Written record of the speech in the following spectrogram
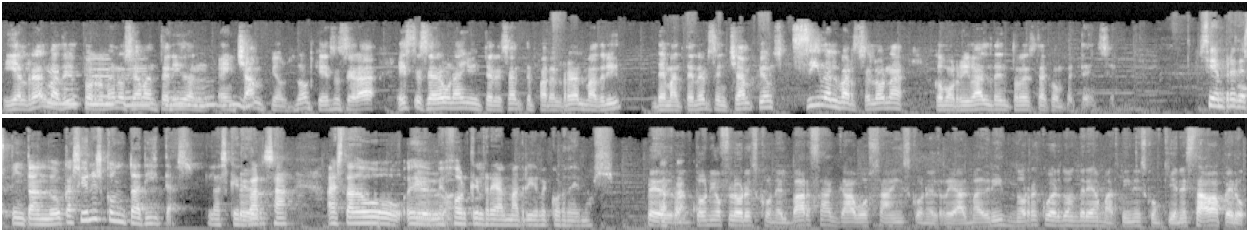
y el Real Madrid por lo menos se ha mantenido en, Champions, ¿no? Que ese será, este será un año interesante para el Real Madrid de mantenerse en Champions sin el Barcelona como rival dentro de esta competencia. Siempre despuntando, ocasiones contaditas las que el Barça ha estado eh, mejor que el Real Madrid, recordemos. Pedro Antonio Flores con el Barça, Gabo Sainz con el Real Madrid. No recuerdo Andrea Martínez con quién estaba, pero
